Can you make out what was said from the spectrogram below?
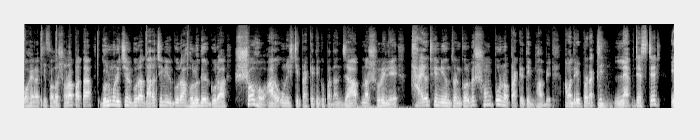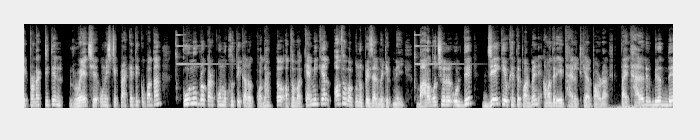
বহেরা, ত্রিফলা, সোনাপাতা, গোলমরিচের গুঁড়া, দারচিনির গুঁড়া, হলুদের গুঁড়া সহ আরও উনিশটি প্রাকৃতিক উপাদান যা আপনার শরীরে থাইরয়েডকে নিয়ন্ত্রণ করবে সম্পূর্ণ প্রাকৃতিকভাবে। আমাদের এই প্রোডাক্টটি ল্যাব টেস্টেড এই প্রোডাক্টটিতে রয়েছে উনিশটি প্রাকৃতিক উপাদান। কোনো প্রকার কোনো ক্ষতিকারক পদার্থ অথবা কেমিক্যাল অথবা কোনো প্রিজারভেটিভ নেই। বারো বছরের ঊর্ধ্বে যে কেউ খেতে পারবেন আমাদের এই থাইরয়েড কেয়ার পাউডার তাই থাইরয়েডের বিরুদ্ধে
